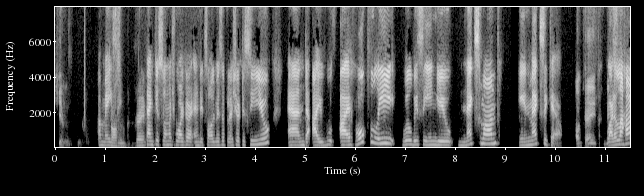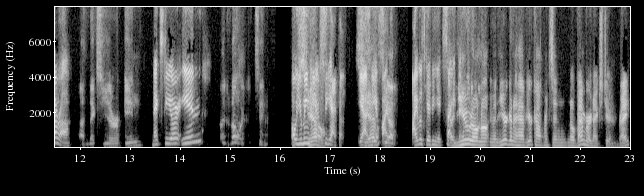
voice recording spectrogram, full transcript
here. Amazing. Awesome. Great. Thank you so much, Walter. And it's always a pleasure to see you. And I, w- I hopefully will be seeing you next month in Mexico, Okay. next- Guadalajara. And next year in, Next year in, I don't know, in oh, you mean Seattle. Seattle? Yeah, Seattle. Seattle. I was getting And excited. you don't know, and you're gonna have your conference in November next year, right?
